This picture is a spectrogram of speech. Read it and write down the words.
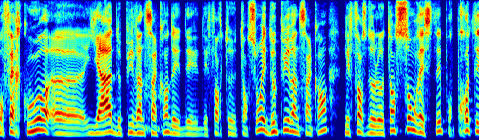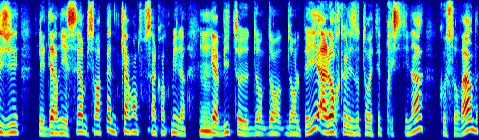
pour faire court, euh, il y a depuis 25 ans des, fortes tensions et depuis 25 ans, les forces de l'OTAN sont restées pour protéger les derniers Serbes. Ils sont à peine 40 ou 50 000 hein, hmm. qui habitent euh, dans, le pays, alors que les autorités de Pristina, kosovardes,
